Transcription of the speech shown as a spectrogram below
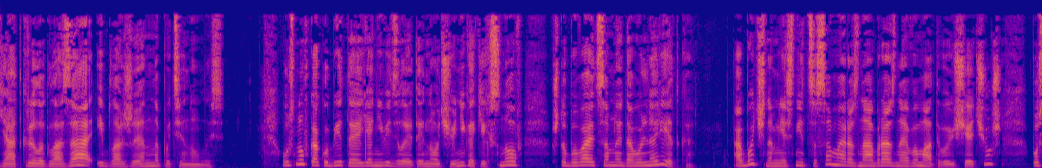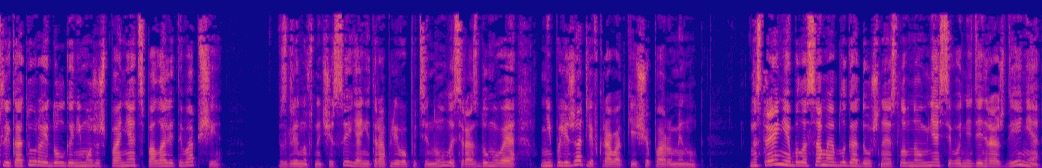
Я открыла глаза и блаженно потянулась. Уснув как убитая, я не видела этой ночью никаких снов, что бывает со мной довольно редко. Обычно мне снится самая разнообразная выматывающая чушь, после которой долго не можешь понять, спала ли ты вообще. Взглянув на часы, я неторопливо потянулась, раздумывая, не полежать ли в кроватке еще пару минут. Настроение было самое благодушное, словно у меня сегодня день рождения,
